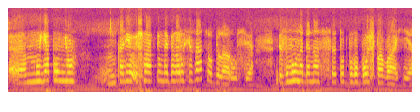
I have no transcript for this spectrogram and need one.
Э, ну я помню калі ішла актыўная беларусізацыя ў беларусі безумоўна да нас тут было больш павагі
